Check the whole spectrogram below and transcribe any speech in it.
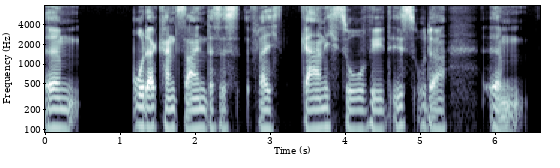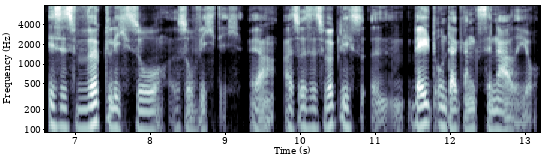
Ähm, oder kann es sein, dass es vielleicht gar nicht so wild ist? Oder ähm, ist es wirklich so, so wichtig? Ja, also ist es wirklich so, äh, Weltuntergangsszenario.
